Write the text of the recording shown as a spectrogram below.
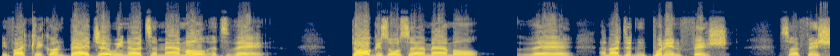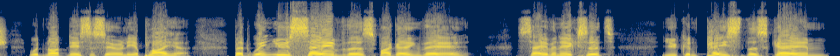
If I click on badger, we know it's a mammal. It's there. Dog is also a mammal there. And I didn't put in fish. So fish would not necessarily apply here. But when you save this by going there, save and exit, you can paste this game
